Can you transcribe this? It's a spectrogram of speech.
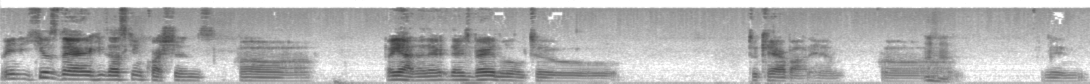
I mean, he was there. He's asking questions. Uh, but yeah, no, there, there's very little to to care about him. Um, Mm-hmm. I mean,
